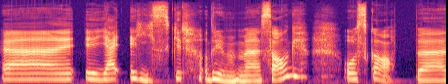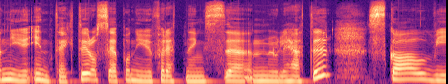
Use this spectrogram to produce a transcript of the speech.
Jeg elsker å drive med salg og skape nye inntekter og se på nye forretningsmuligheter. Skal vi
